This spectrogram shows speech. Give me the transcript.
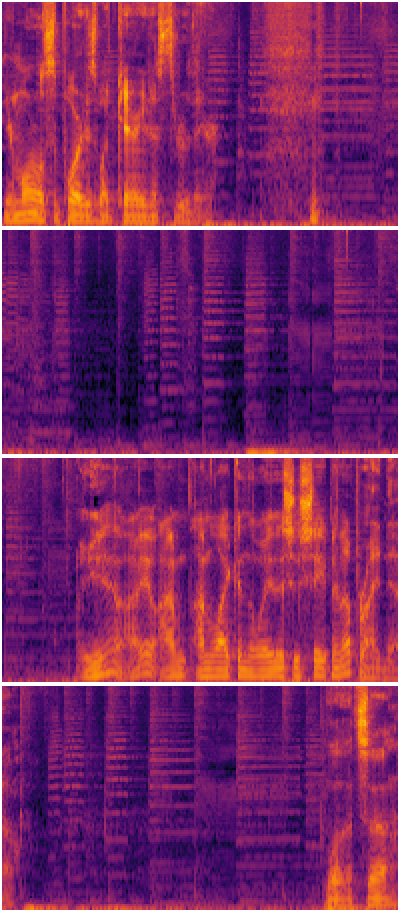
Your moral support is what carried us through there. yeah, I, I'm I'm liking the way this is shaping up right now. Well, let's uh,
